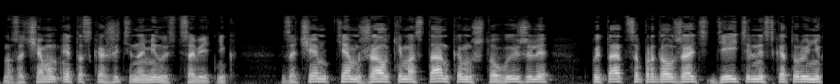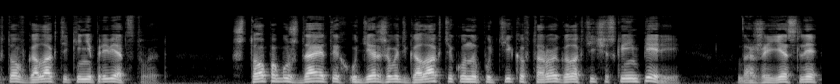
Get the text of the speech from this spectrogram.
Но зачем им это, скажите на милость, советник? Зачем тем жалким останкам, что выжили, пытаться продолжать деятельность, которую никто в галактике не приветствует? Что побуждает их удерживать галактику на пути ко Второй Галактической Империи? Даже если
